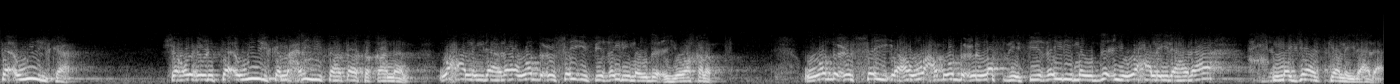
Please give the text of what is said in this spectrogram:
ta'wiilka sheekh wuxuu yihi ta'wiilka macnihiisa haddaad taqaanaan waxaa la yidhaahdaa wadcu shayi fii kayri mawdicihi waa khalad. Wadcu shayi aw wadcu lafdi fii kayri mawdicihi waxaa la yidhaahdaa majaazka la yidhaahdaa.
